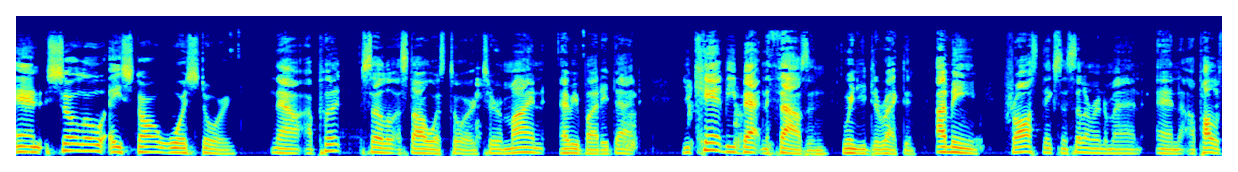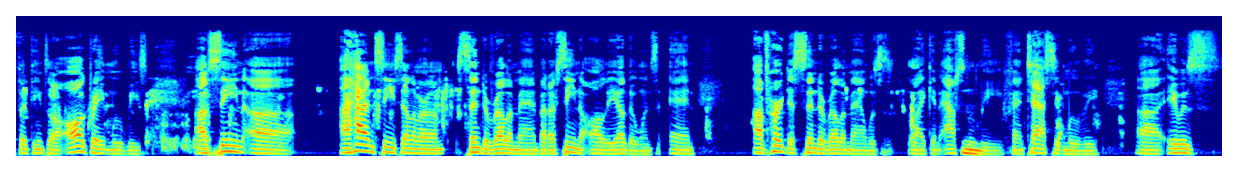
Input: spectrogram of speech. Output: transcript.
and Solo: A Star Wars Story. Now, I put Solo a Star Wars story to remind everybody that you can't be batting a thousand when you're directing. I mean, Frost, Nixon, Cinderella Man, and Apollo 13 are all great movies. I've seen, uh, I hadn't seen Cinderella, Cinderella Man, but I've seen all the other ones. And I've heard that Cinderella Man was like an absolutely fantastic movie. Uh, it was,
